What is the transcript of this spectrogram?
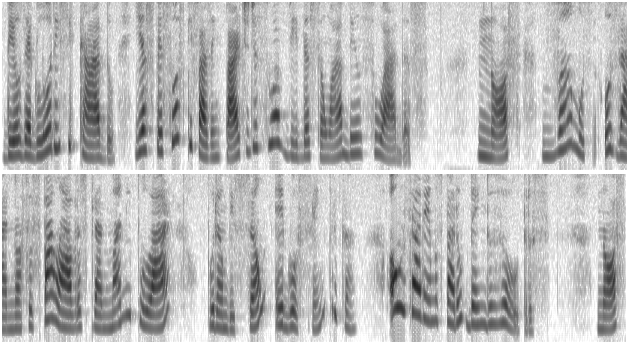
Deus é glorificado e as pessoas que fazem parte de sua vida são abençoadas. Nós vamos usar nossas palavras para manipular por ambição egocêntrica ou usaremos para o bem dos outros? Nós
